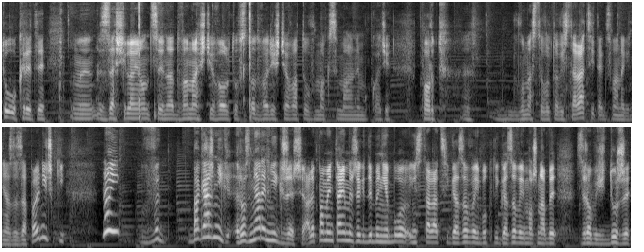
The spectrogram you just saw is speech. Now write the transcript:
Tu ukryty e, zasilający na 12 V 120 W maksymalnym układzie port e, 12V instalacji, tak zwane gniazdo zapalniczki. No i bagażnik rozmiarem nie grzeszy, ale pamiętajmy, że gdyby nie było instalacji gazowej, butli gazowej, można by zrobić duży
